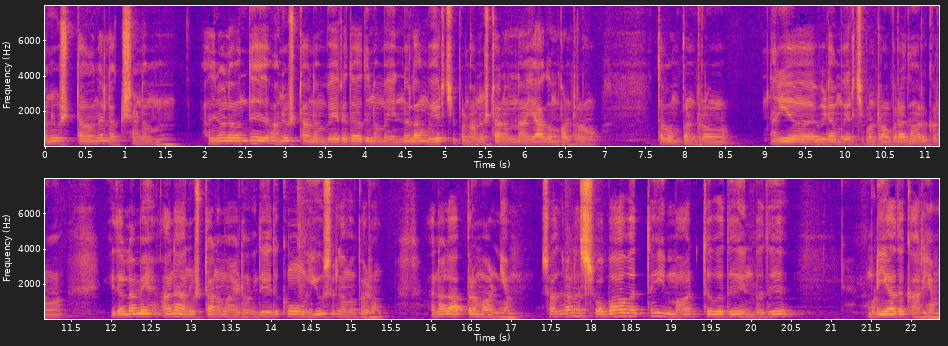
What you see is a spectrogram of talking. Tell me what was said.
அனுஷ்டான லக்ஷணம் அதனால் வந்து அனுஷ்டானம் வேறு ஏதாவது நம்ம என்னெல்லாம் முயற்சி பண்ணோம்? அனுஷ்டானம்னா யாகம் பண்ணுறோம் தவம் பண்ணுறோம் நிறைய விடாமுயற்சி பண்ணுறோம் விரதம் இருக்கிறோம். இதெல்லாமே ஆனால் அனுஷ்டானமாக ஆகிடும் இது எதுக்கும் யூஸ் இல்லாமல் போயிடும். அதனால் அப்பிரமாண்யம். ஸோ அதனால் ஸ்வபாவத்தை மாற்றுவது என்பது முடியாத காரியம்.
